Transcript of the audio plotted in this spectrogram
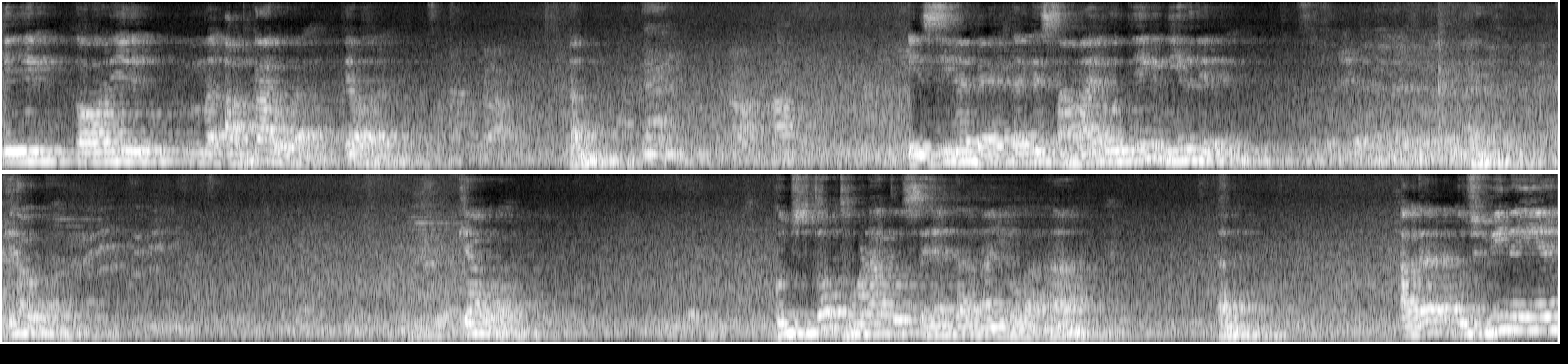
कि और ये अपकार हो रहा है? क्या हो रहा है? एसी में बैठ करके सामायिक होती है कि नींद लेते हैं? क्या होगा क्या होगा कुछ तो थोड़ा तो सहन करना ही होगा ना है? अगर कुछ भी नहीं है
